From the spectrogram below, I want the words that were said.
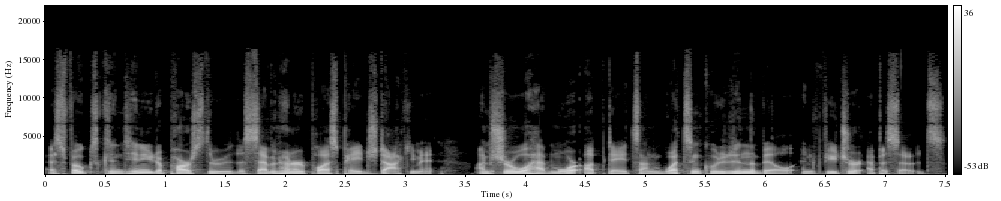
As folks continue to parse through the 700 plus page document, I'm sure we'll have more updates on what's included in the bill in future episodes.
